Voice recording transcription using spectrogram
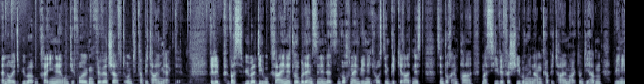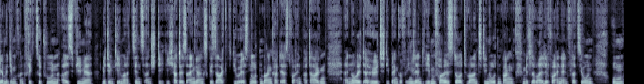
erneut über Ukraine und die Folgen für Wirtschaft und Kapitalmärkte. Philipp, was über die Ukraine-Turbulenz in den letzten Wochen ein wenig aus dem Blick geraten ist, sind doch ein paar massive Verschiebungen am Kapitalmarkt. Und die haben weniger mit dem Konflikt zu tun, als vielmehr mit dem Thema Zinsanstieg. Ich hatte es eingangs gesagt, die US-Notenbank hat erst vor ein paar Tagen erneut erhöht, die Bank of England ebenfalls. Dort warnt die Notenbank mittlerweile vor einer Inflation um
